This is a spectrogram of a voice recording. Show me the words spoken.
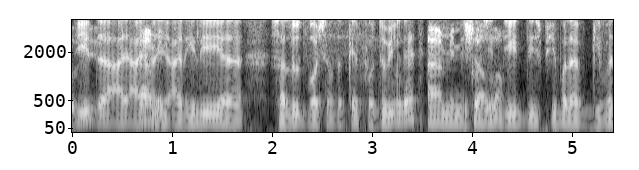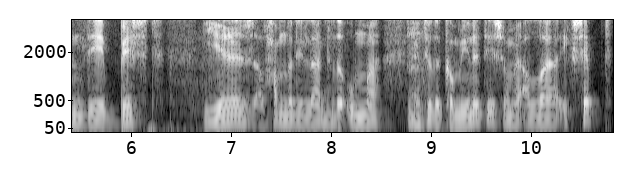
indeed, uh, I, I, I, I really uh, salute Voice of the Cape for doing that. Ameen, because inshallah. indeed, these people have given their best years, alhamdulillah, to the ummah and to the community. So may Allah accept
